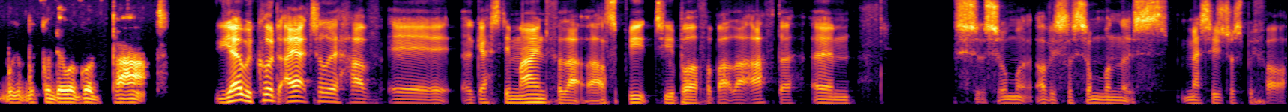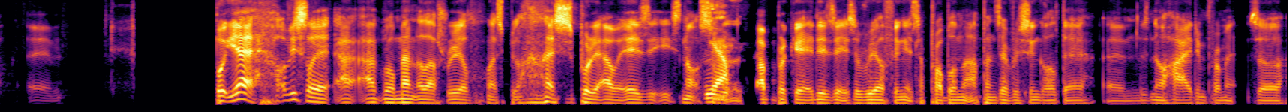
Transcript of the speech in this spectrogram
we, we could do a good part. Yeah, we could. I actually have a, a guest in mind for that. I'll speak to you both about that after. Um, someone, obviously, someone that's messaged us before. Um, but yeah, obviously, I, I, well, mental health's real. Let's be, let's just put it how it is. It's not something Yeah. that's fabricated, is it? It's a real thing. It's a problem that happens every single day. Um, there's no hiding from it. So,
